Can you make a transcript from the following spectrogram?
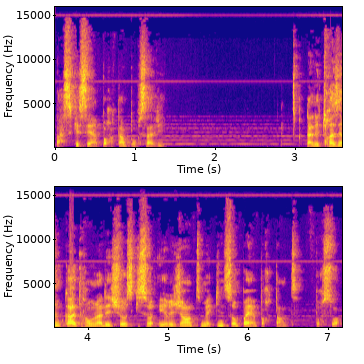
parce que c'est important pour sa vie. Dans le troisième cadran, on a des choses qui sont urgentes mais qui ne sont pas importantes pour soi.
